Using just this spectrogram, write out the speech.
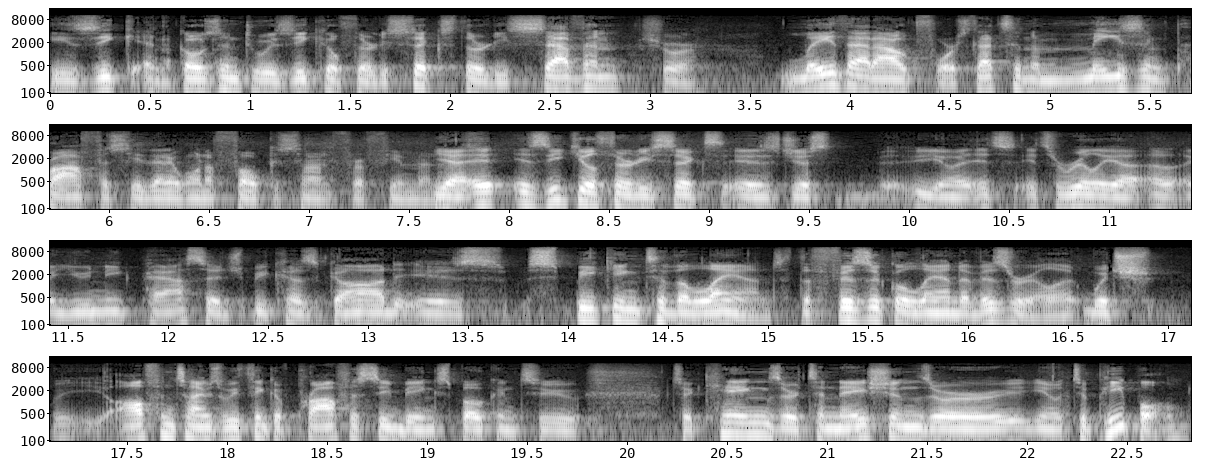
Ezekiel, and it goes into Ezekiel 36, 37. Sure. Lay that out for us. That's an amazing prophecy that I want to focus on for a few minutes. Yeah, it, Ezekiel 36 is just, you know, it's, it's really a, a unique passage because God is speaking to the land, the physical land of Israel, which oftentimes we think of prophecy being spoken to, to kings or to nations or, you know, to people.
